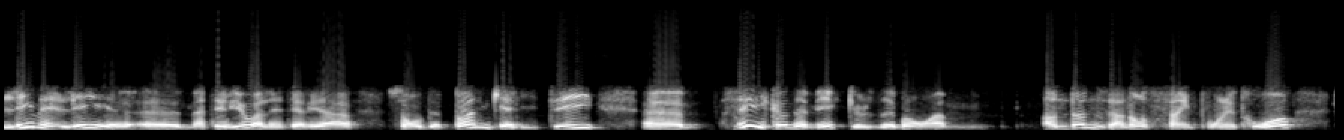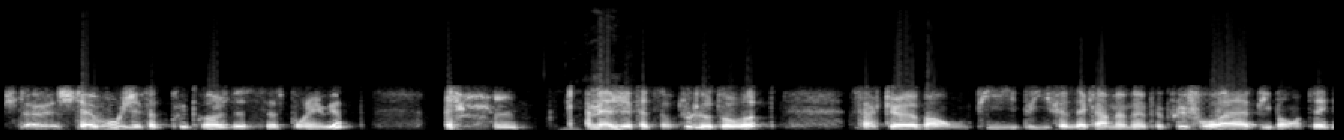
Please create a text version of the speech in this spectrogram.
Les, euh, euh, matériaux à l'intérieur sont de bonne qualité. Euh, c'est économique. Je dis bon, Honda nous annonce 5.3. Je t'avoue que j'ai fait plus proche de 6.8. Mais j'ai fait surtout de l'autoroute. Fait que bon, puis, puis il faisait quand même un peu plus froid, puis bon, tu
